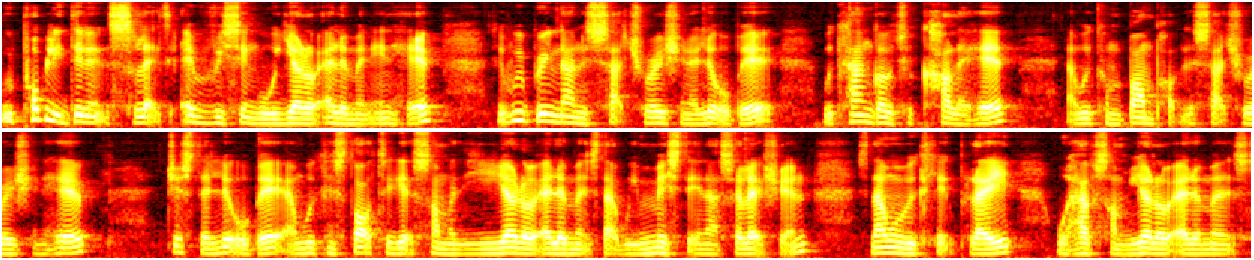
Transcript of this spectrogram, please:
we probably didn't select every single yellow element in here. So if we bring down the saturation a little bit, we can go to color here and we can bump up the saturation here just a little bit and we can start to get some of the yellow elements that we missed in our selection. So now when we click play, we'll have some yellow elements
